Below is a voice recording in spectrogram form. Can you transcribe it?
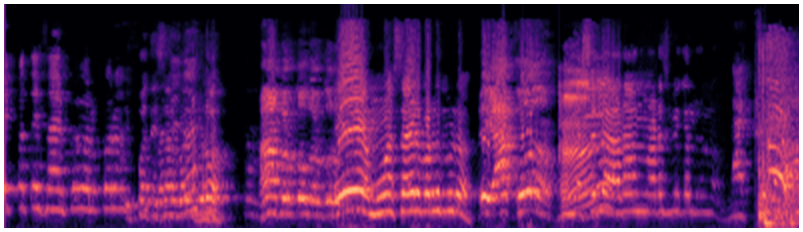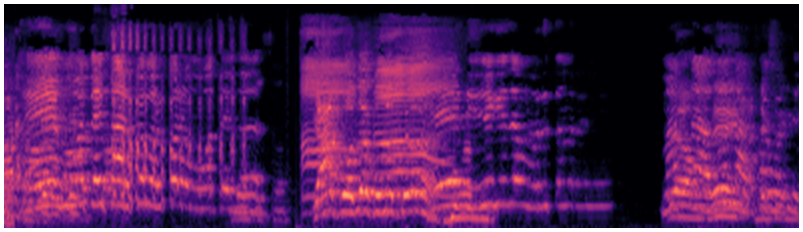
ಇಪ್ಪತ್ತೈದ್ ಸಾವಿರ ರೂಪಾಯಿ ಬರ್ಕೊರ ಇಪ್ಪತ್ತೈದು ಸಾವಿರ ಬಿಡು ಹಾ ಬರ್ಕೋ ಬರ್ಕೋ ಏ ಮೂವತ್ ಸಾವಿರ ಬರೋದ್ ಬಿಡು. ಏ, ಯಾಕೋ? ಮಾಡಿಸ್ಬೇಕಲ್ರಿ ನಾವು ಏ ಮೂವತ್ತೈದ್ ಸಾವಿರ ರೂಪಾಯಿ ಬರ್ಕೊರ ಮೂವತ್ತೈದು. ಯಾಕೆ ಹೋದ ಕುಮ್ಮಕ್ಕ ಏ ಡಿಜೆ ಗೀಜೆ ಮುರಿತಂದ್ರೆ ನೀವು ಮತ್ತೆ ಅದನ್ನ ಹಾಕ್ತಾ ಬರ್ತೀರಿ.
